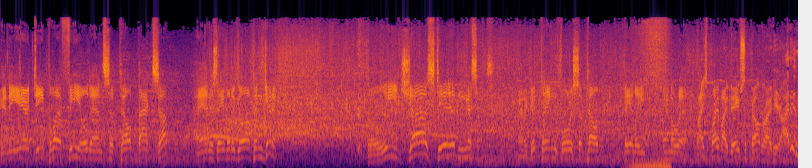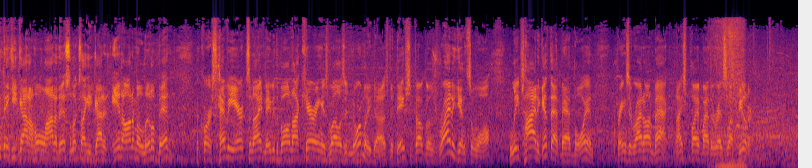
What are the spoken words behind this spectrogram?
In the air deep left field and Sappelt backs up and is able to go up and get it. The lead just did miss it. And a good thing for Sappelt, Bailey, and the Red. Nice play by Dave Sappelt right here. I didn't think he got a whole lot of this. It looks like he got it in on him a little bit. Of course, heavy air tonight. Maybe the ball not carrying as well as it normally does. But Dave Sappelt goes right against the wall, leaps high to get that bad boy, and brings it right on back. Nice play by the Reds left fielder.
